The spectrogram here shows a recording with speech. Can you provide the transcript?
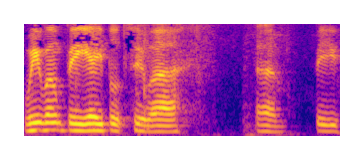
we won't be able to uh, uh, be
